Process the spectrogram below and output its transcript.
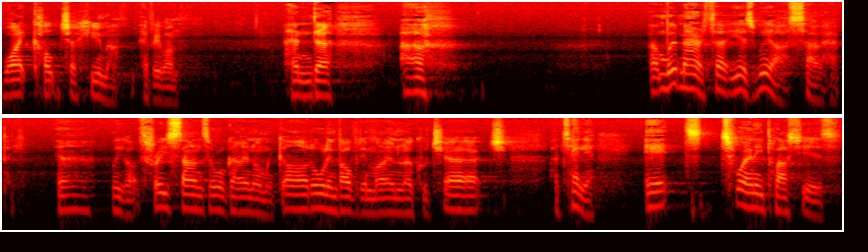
white culture humour, everyone. And, uh, uh, and we're married 30 years. We are so happy. Yeah, we got three sons, all going on with God, all involved in my own local church. I tell you, it's 20 plus years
